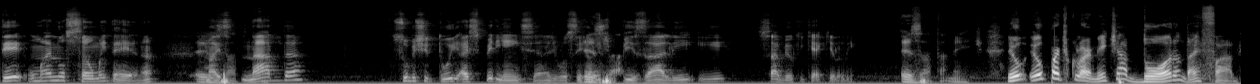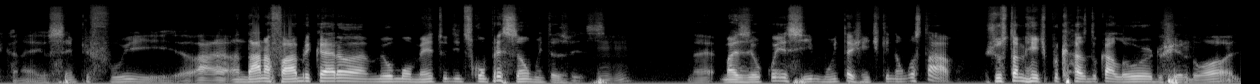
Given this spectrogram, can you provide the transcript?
ter uma noção, uma ideia, né? Exato. Mas nada substitui a experiência, né? De você realmente pisar ali e saber o que é aquilo ali. Exatamente. Eu, eu particularmente adoro andar em fábrica, né? Eu sempre fui. A, andar na fábrica era meu momento de descompressão, muitas vezes. Uhum. Né? Mas eu conheci muita gente que não gostava, justamente por causa do calor, do cheiro do óleo.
